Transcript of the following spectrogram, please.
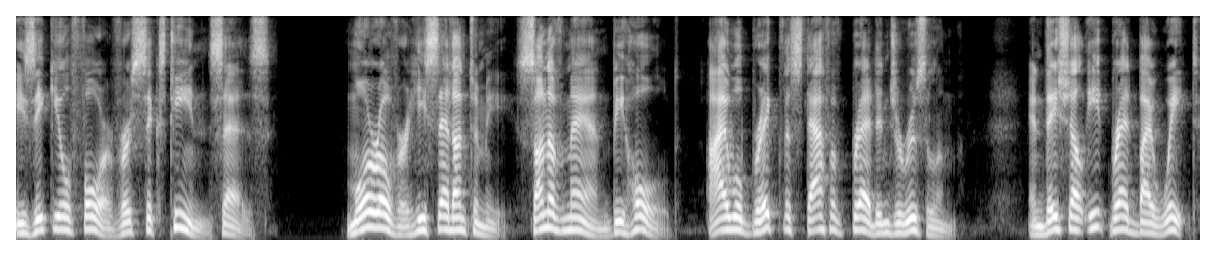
Ezekiel 4, verse 16 says, Moreover, he said unto me, Son of man, behold, I will break the staff of bread in Jerusalem, and they shall eat bread by weight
